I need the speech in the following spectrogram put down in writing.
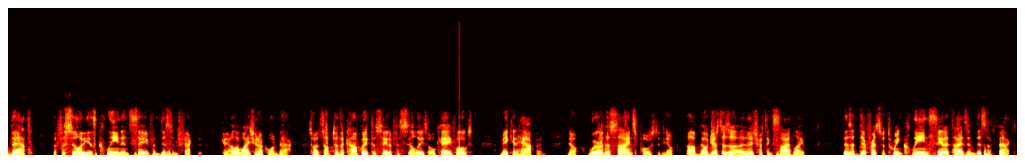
that the facility is clean and safe and disinfected. Okay, otherwise you're not going back. So it's up to the company to say to facilities, okay, folks, make it happen. You know, where are the signs posted? You know, uh, no, just as a, an interesting sidelight, there's a difference between clean, sanitize, and disinfect.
